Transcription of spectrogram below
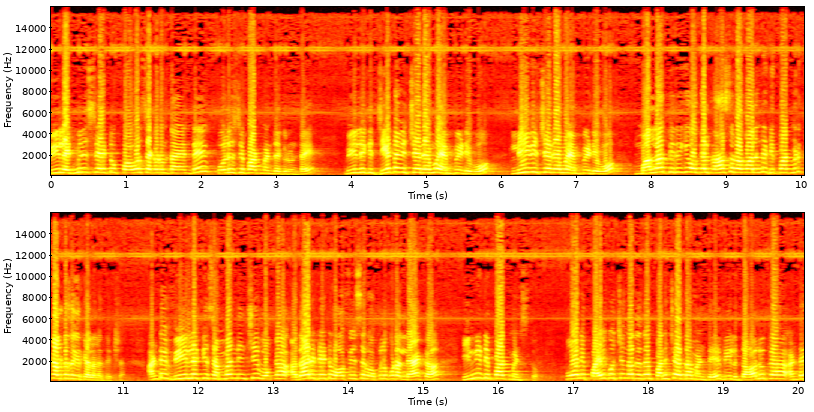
వీళ్ళ అడ్మినిస్ట్రేటివ్ పవర్స్ ఎక్కడ ఉంటాయంటే పోలీస్ డిపార్ట్మెంట్ దగ్గర ఉంటాయి. వీళ్ళకి జీతం ఇచ్చేదేమో ఎంపీడీఓ లీవ్ ఇచ్చేదేమో ఎంపీడీఓ. మళ్ళా తిరిగి ఒకవేళ ట్రాన్స్ఫర్ అవ్వాలంటే డిపార్ట్మెంట్ కలెక్టర్ దగ్గరికి వెళ్ళాలి అధ్యక్ష. అంటే వీళ్ళకి సంబంధించి ఒక అథారిటేటివ్ ఆఫీసర్ ఒకరు కూడా లేక ఇన్ని డిపార్ట్మెంట్స్తో పోనీ పైకి వచ్చిన తర్వాత ఏదైనా పని చేద్దామంటే వీళ్ళు తాలూకా అంటే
